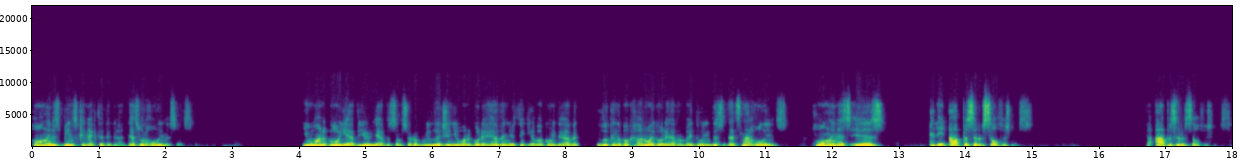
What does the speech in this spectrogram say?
Holiness means connected to God. That's what holiness is. You want to go, you have your, you have some sort of religion, you want to go to heaven, you're thinking about going to heaven. You look in the book, how do I go to heaven by doing this? That's not holiness. Holiness is the opposite of selfishness. The opposite of selfishness.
